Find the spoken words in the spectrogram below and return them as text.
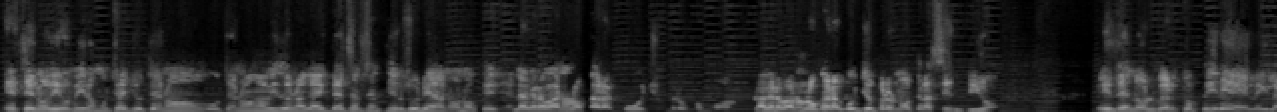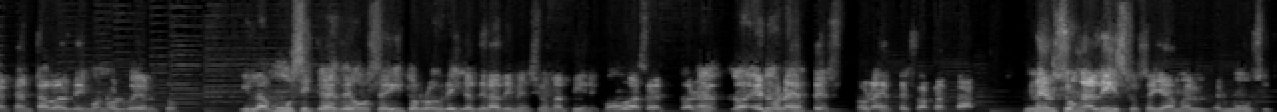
Este nos dijo, mira muchachos, usted no, usted no han habido una gaita esa sentir suriano, no, que la grabaron los caracuchos, pero como la grabaron los caracuchos, pero no trascendió. Es de Norberto Pirelli y la cantaba el mismo Norberto, y la música es de Joseito Rodríguez de la Dimensión Latina. ¿Cómo va a ser? él no las empezó, no empezó a cantar. Nelson Aliso se llama el músico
